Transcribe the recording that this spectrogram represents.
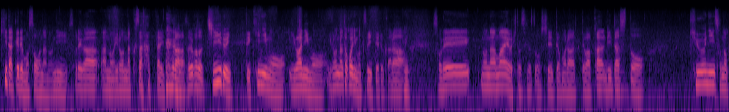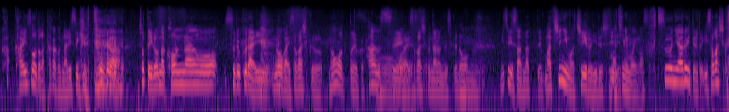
木だけでもそうなのにそれがあのいろんな草だったりとか それこそ地衣類って木にも岩にもいろんなとこにもついてるから、はい。それの名前を一つ一つ教えてもらって分かり出すと急にそのか解像度が高くなりすぎるっていうか ちょっといろんな混乱をするくらい脳が忙しく脳というか感性が忙しくなるんですけど、うん三井さんだって街にもチールいるし街にもいます。普通に歩いてると忙しくな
